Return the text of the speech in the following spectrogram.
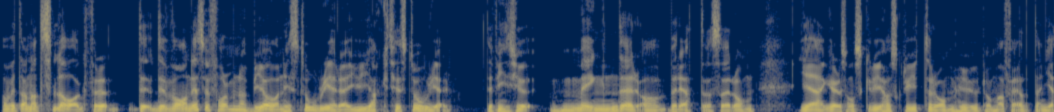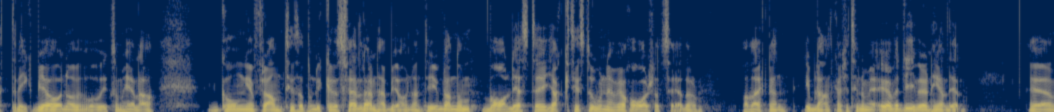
av ett annat slag. För det, det vanligaste formen av björnhistorier är ju jakthistorier. Det finns ju mängder av berättelser om jägare som skry, har skryter om hur de har fällt en jättelik björn och, och liksom hela gången fram tills att de lyckades fälla den här björnen. Det är ju bland de vanligaste jakthistorierna vi har, så att säga, där man verkligen ibland kanske till och med överdriver en hel del. Eh,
